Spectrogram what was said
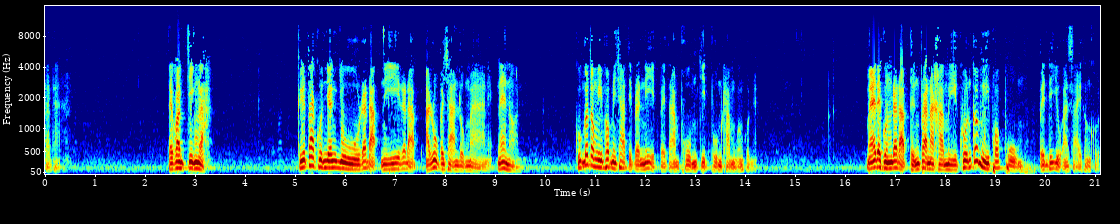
ตัณหาแต่ความจริงล่ะ คือถ้าคุณยังอยู่ระดับนี้ระดับอรูปฌานลงมาเนี่ย แน่นอน คุณก็ต้องมีพบมีชาติประณีตไปตามภูมิจิตภูมิธรรมของคุณเนี่ยแม้แต่คุณระดับถึงพระนาคามี คุณก็มีภพภูมิเป็นที่อยู่อาศัยของคุณ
